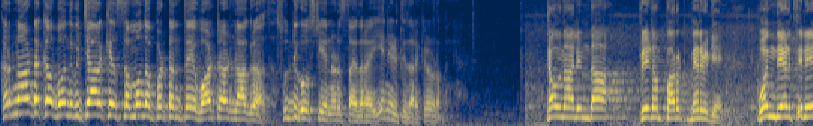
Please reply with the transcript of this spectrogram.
ಕರ್ನಾಟಕ ಬಂದ್ ವಿಚಾರಕ್ಕೆ ಸಂಬಂಧಪಟ್ಟಂತೆ ವಾಟಾಳ್ ನಾಗರಾಜ್ ಸುದ್ದಿಗೋಷ್ಠಿಯನ್ನು ನಡೆಸ್ತಾ ಇದ್ದಾರೆ. ಏನು ಹೇಳ್ತಿದ್ದಾರೆ? ಕೇಳೋಣ ಬನ್ನಿ. ಟೌನ್ ಹಾಲಿಂದ ಫ್ರೀಡಮ್ ಪಾರ್ಕ್ ಮೆರವಿಗೆ ಒಂದು ಹೇಳ್ತೀನಿ.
